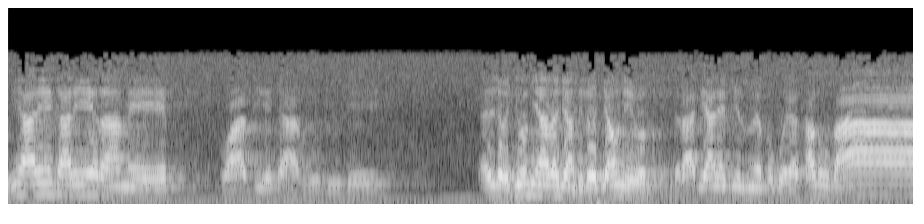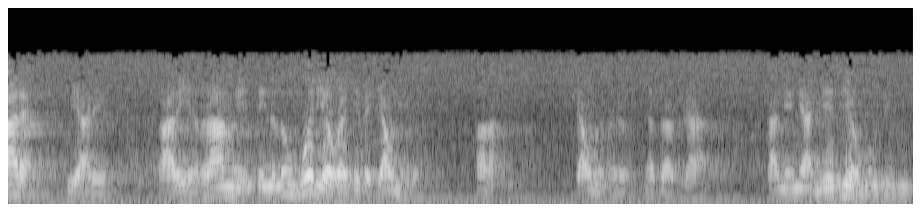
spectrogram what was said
ဝိဟာရေကာရေရာမေ ဝါပိတဘုဒ္ဓေအဲဒီတော့ကျိုးများတော့ကြောင့်ဒီလိုကျောင်းတွေကိုသရတရားနဲ့ပြည့်စုံတဲ့ပုဂ္ဂိုလ်ကသာလို့ပါတဲ့ဝိဟာရေကာရေရာမေစိတ်နှလုံးမွေးလျော်ပဲဖြစ်တဲ့ကျောင်းတွေဟုတ်လားကျောင်းဝင်မယ်လို့မြတ်စွာဘုရားတာမင်ညနေပြုံမဟုတ်သေးဘူး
